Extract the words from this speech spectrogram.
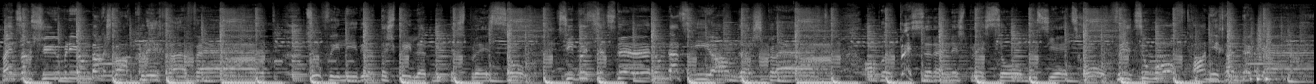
Wenn's am Schümli und am Geschmacklichen fehlt. Zu viele Wirte spielen mit Espresso. Sie wissen's nicht und haben's nie anders gelernt. Aber besser ein Espresso muss jetzt kommen. Viel zu oft hab ich ihn nicht gern.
